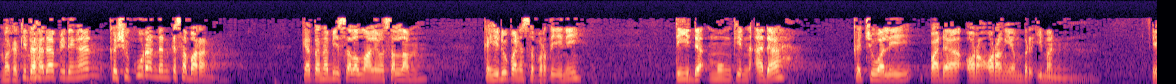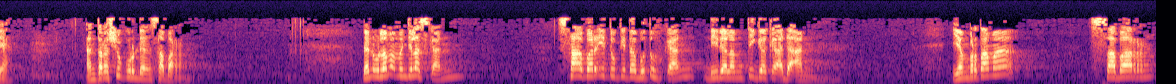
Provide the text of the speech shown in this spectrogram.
Maka kita hadapi dengan kesyukuran dan kesabaran. Kata Nabi sallallahu alaihi wasallam, kehidupan seperti ini tidak mungkin ada kecuali pada orang-orang yang beriman. Ya. Antara syukur dan sabar. Dan ulama menjelaskan, sabar itu kita butuhkan di dalam tiga keadaan. Yang pertama, sabar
